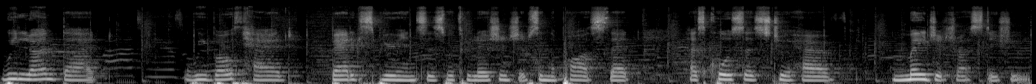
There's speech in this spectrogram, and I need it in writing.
We learned that we both had bad experiences with relationships in the past that has caused us to have major trust issues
